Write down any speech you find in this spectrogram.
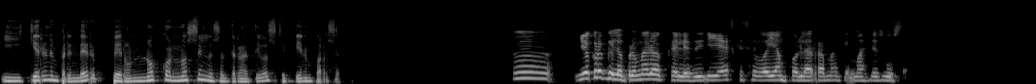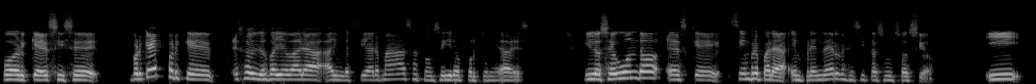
y quieren emprender, pero no conocen las alternativas que tienen para hacerlo? Mm, yo creo que lo primero que les diría es que se vayan por la rama que más les gusta. Porque si se ¿Por qué? Porque eso les va a llevar a, investigar más, a conseguir oportunidades. Y lo segundo es que siempre para emprender necesitas un socio y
